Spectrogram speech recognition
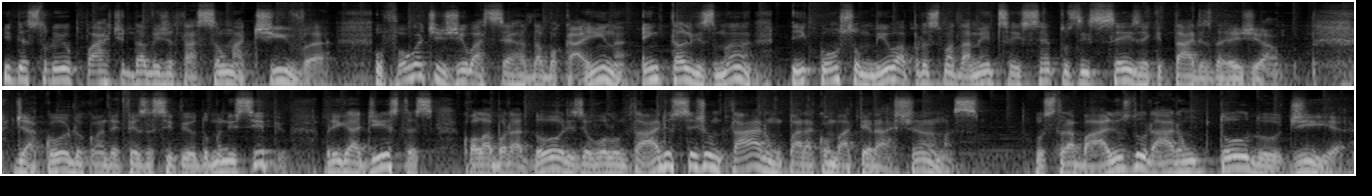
e destruiu parte da vegetação nativa. O fogo atingiu a Serra da Bocaína, em Talismã, e consumiu aproximadamente 606 hectares da região. De acordo com a Defesa Civil do município, brigadistas, colaboradores e voluntários se juntaram para combater as chamas. Os trabalhos duraram todo o dia.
